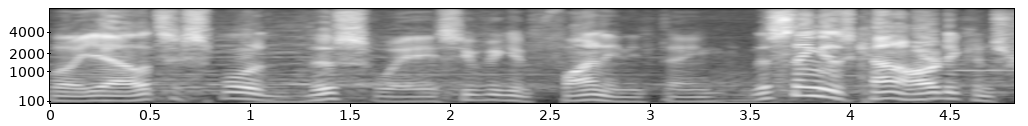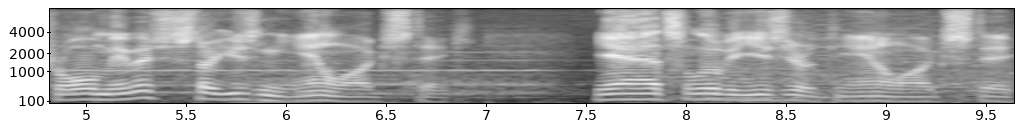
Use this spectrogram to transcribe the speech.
But yeah, let's explore this way, see if we can find anything. This thing is kind of hard to control. Maybe I should start using the analog stick. Yeah, it's a little bit easier with the analog stick.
